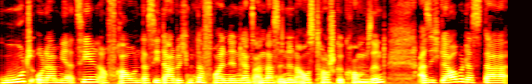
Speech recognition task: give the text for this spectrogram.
gut oder mir erzählen auch Frauen, dass sie dadurch mit einer Freundin ganz anders in den Austausch gekommen sind. Also ich glaube, dass da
